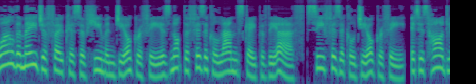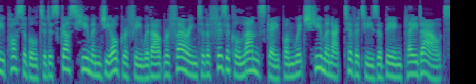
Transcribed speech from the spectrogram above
While the major focus of human geography is not the physical landscape of the Earth see physical geography, it is hardly possible to discuss human geography without referring to the physical landscape on which human activities are being played out,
